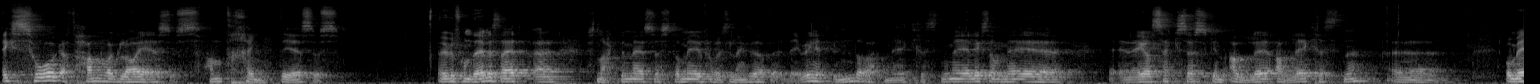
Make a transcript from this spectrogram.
jeg så at han var glad i Jesus. Han trengte Jesus. Og jeg vil fremdeles si at jeg snakket med søsteren min for ikke lenge siden at det er jo et under at vi er kristne. Vi er liksom, vi er, jeg har seks søsken. Alle, alle er kristne. Eh, og vi,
